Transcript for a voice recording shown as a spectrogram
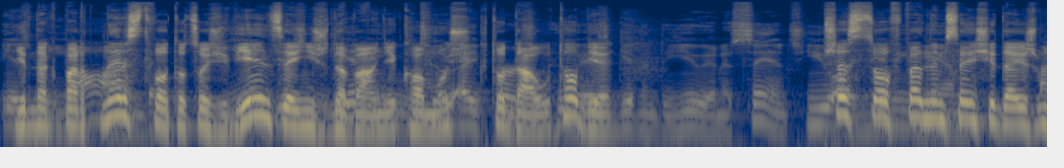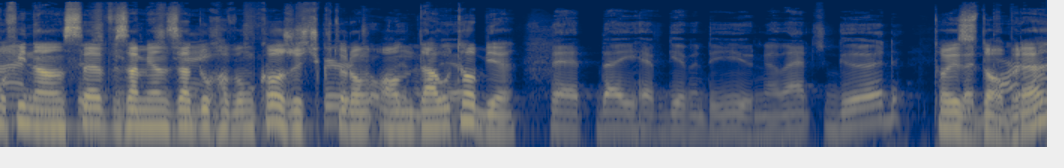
Jednak partnerstwo to coś więcej niż dawanie komuś, kto dał tobie, przez co w pewnym sensie dajesz mu finanse w zamian za duchową korzyść, którą on dał tobie. To jest dobre,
